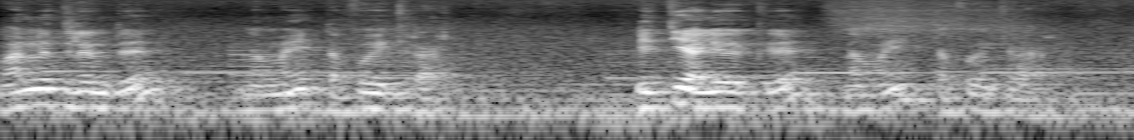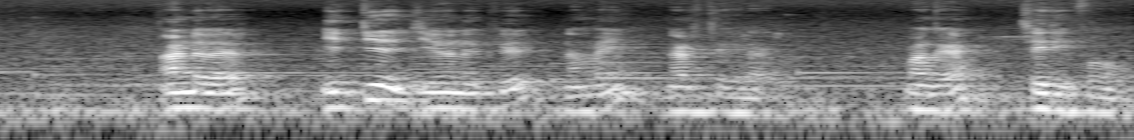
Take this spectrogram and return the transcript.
மரணத்திலிருந்து நம்மை தப்பு வைக்கிறார் நித்திய அழிவுக்கு நம்மை தப்பு வைக்கிறார் ஆண்டவர் நித்திய ஜீவனுக்கு நம்மை நடத்துகிறார். வாங்க செய்தி போவோம்.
